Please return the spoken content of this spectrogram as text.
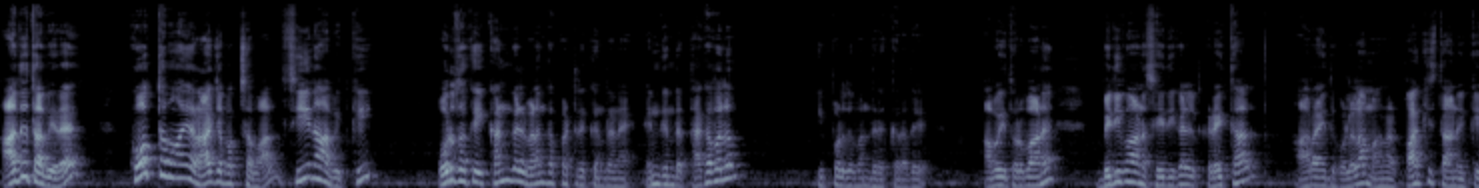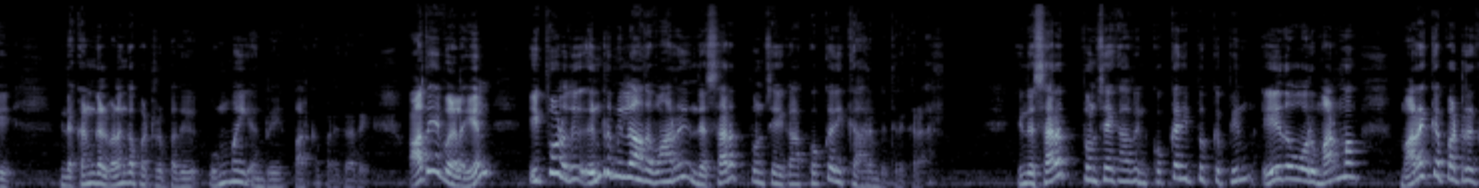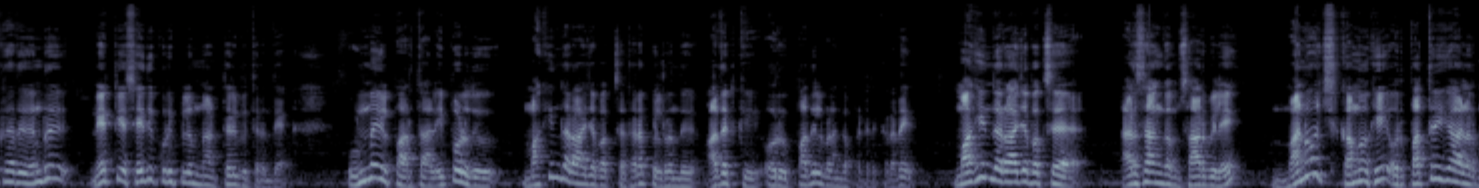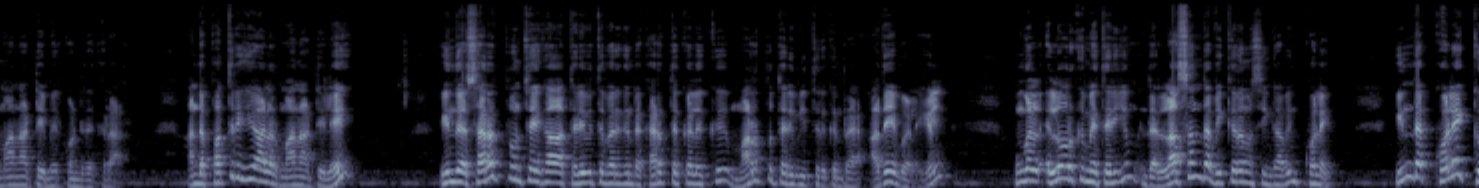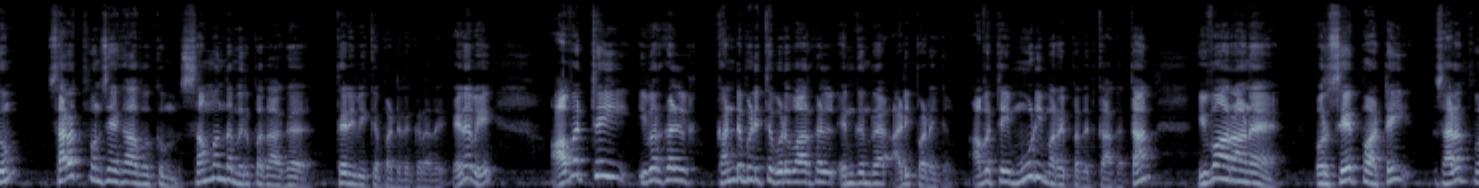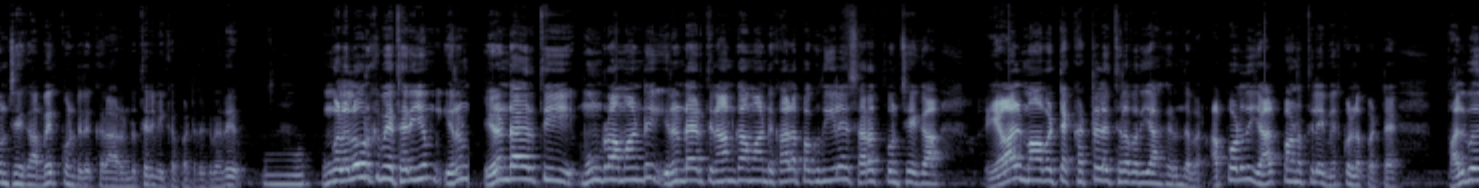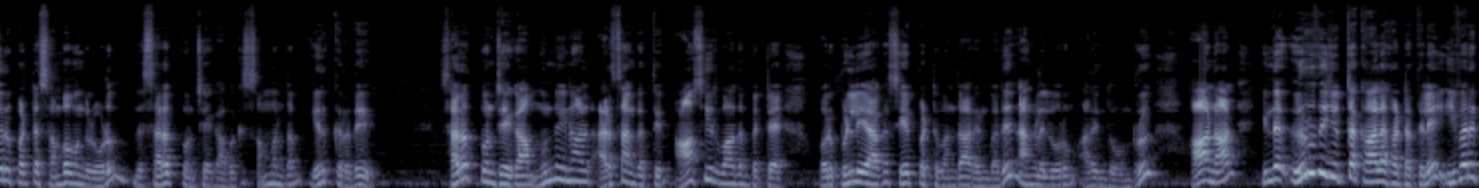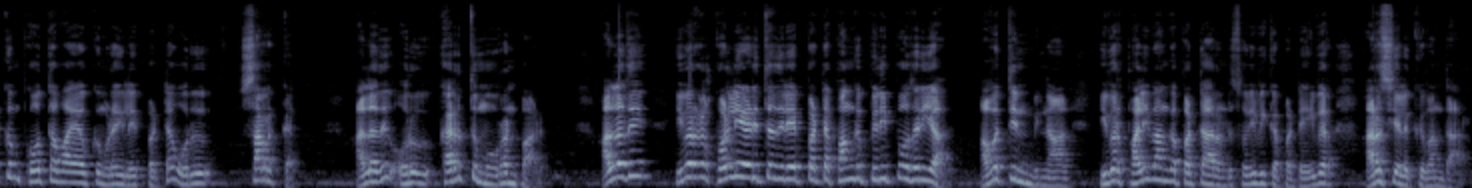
அது தவிர கோத்தமாய ராஜபக்சவால் சீனாவிற்கு ஒரு தொகை கண்கள் வழங்கப்பட்டிருக்கின்றன என்கின்ற தகவலும் இப்பொழுது வந்திருக்கிறது. அவை தொடர்பான விரிவான செய்திகள் கிடைத்தால் ஆராய்ந்து கொள்ளலாம். ஆனால் பாகிஸ்தானுக்கு இந்த கண்கள் வழங்கப்பட்டிருப்பது உண்மை என்றே பார்க்கப்படுகிறது. அதே வேளையில் இப்பொழுது என்றுமில்லாதவாறு இந்த சரத் பொன்சேகா கொக்கரிக்க ஆரம்பித்திருக்கிறார். இந்த சரத் பொன்சேகாவின் கொக்கரிப்புக்கு பின் ஏதோ ஒரு மர்மம் மறைக்கப்பட்டிருக்கிறது என்று நேற்றைய செய்திக்குறிப்பிலும் நான் தெரிவித்திருந்தேன். உண்மையில் பார்த்தால் இப்பொழுது மஹிந்த ராஜபக்ச தரப்பிலிருந்து அதற்கு ஒரு பதில் வழங்கப்பட்டிருக்கிறது. மஹிந்த ராஜபக்ச அரசாங்கம் சார்பிலே மனோஜ் கமுகி ஒரு பத்திரிகையாளர் மாநாட்டை மேற்கொண்டிருக்கிறார். அந்த பத்திரிகையாளர் மாநாட்டிலே இந்த சரத் பொன்சேகா தெரிவித்து வருகின்ற கருத்துக்களுக்கு மறுப்பு தெரிவித்திருக்கின்ற அதே வேளையில் உங்கள் எல்லோருக்குமே தெரியும் இந்த லசந்த விக்ரமசிங்காவின் கொலை. இந்த கொலைக்கும் சரத் பொன்சேகாவுக்கும் சம்பந்தம் இருப்பதாக தெரிவிக்கப்பட்டிருக்கிறது. எனவே அவற்றை இவர்கள் கண்டுபிடித்து விடுவார்கள் என்கின்ற அடிப்படையில் அவற்றை மூடி மறைப்பதற்காகத்தான் இவ்வாறான ஒரு செயற்பாட்டை சரத் பொன்சேகா மேற்கொண்டிருக்கிறார் என்று தெரிவிக்கப்பட்டிருக்கிறது. உங்கள் எல்லோருக்குமே தெரியும் இரண்டாயிரத்தி மூன்றாம் ஆண்டு இரண்டாயிரத்தி நான்காம் ஆண்டு காலப்பகுதியிலே சரத் பொன்சேகா யாழ் மாவட்ட கட்டளை தளபதியாக இருந்தவர். அப்பொழுது யாழ்ப்பாணத்திலே மேற்கொள்ளப்பட்ட பல்வேறுபட்ட சம்பவங்களோடும் இந்த சரத் பொன்சேகாவுக்கு சம்பந்தம் இருக்கிறது. சரத் பொன்சேகா முன்னை நாள் அரசாங்கத்தின் ஆசீர்வாதம் பெற்ற ஒரு பிள்ளையாக செயற்பட்டு வந்தார் என்பது நாங்கள் எல்லோரும் அறிந்த ஒன்று. ஆனால் இந்த இறுதி யுத்த காலகட்டத்திலே இவருக்கும் கோத்தபாயாவுக்கும் இடையில் ஏற்பட்ட ஒரு சர்க்கல் அல்லது ஒரு கருத்து முரண்பாடு அல்லது இவர்கள் கொள்ளையடித்ததில் ஏற்பட்ட பங்கு பிரிப்போ தெரியாது அவற்றின் பின்னால் இவர் பழிவாங்கப்பட்டார் என்று சொல்லிவிக்கப்பட்டு இவர் அரசியலுக்கு வந்தார்.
